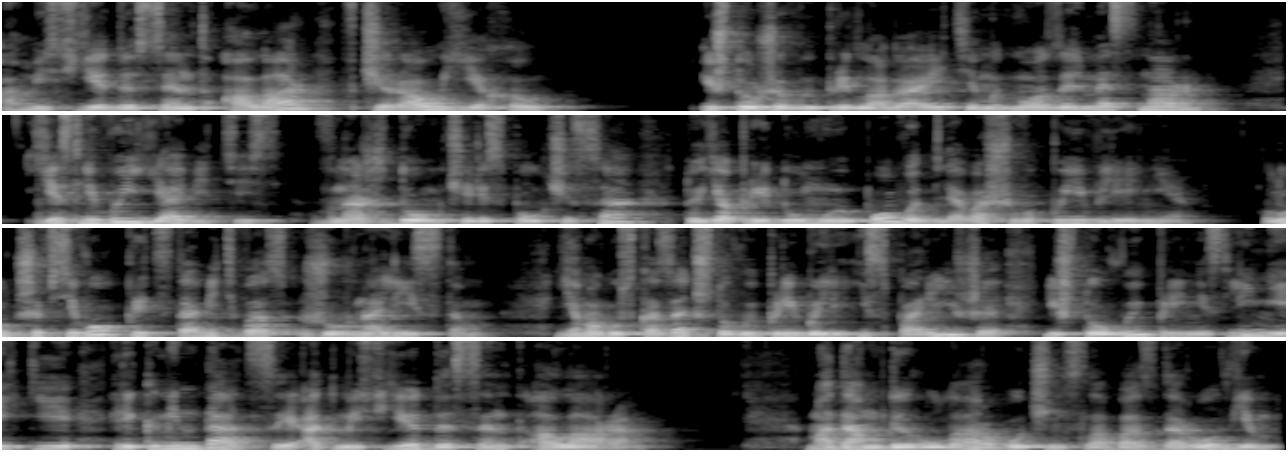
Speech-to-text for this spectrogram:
а месье де Сент-Алар вчера уехал. И что же вы предлагаете, мадемуазель Меснар? Если вы явитесь в наш дом через полчаса, то я придумаю повод для вашего появления. Лучше всего представить вас журналистом – я могу сказать, что вы прибыли из Парижа и что вы принесли некие рекомендации от месье де Сент-Алара. Мадам де Рулар очень слаба здоровьем,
